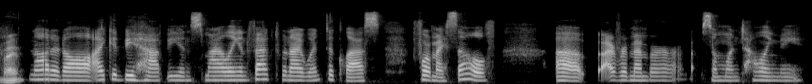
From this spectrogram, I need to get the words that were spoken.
Right? Not at all. I could be happy and smiling. In fact when i went to class for myself uh, i remember someone telling me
